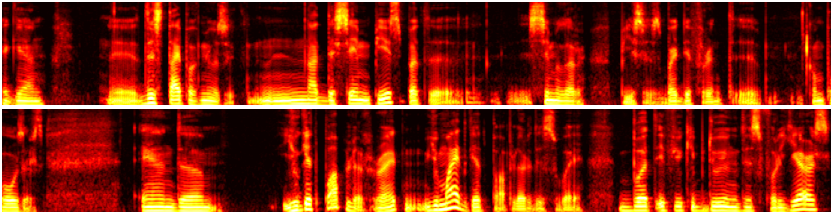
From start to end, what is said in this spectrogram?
again this type of music, not the same piece, but uh, similar pieces by different uh, composers. And um, you get popular, right? You might get popular this way. But if you keep doing this for years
